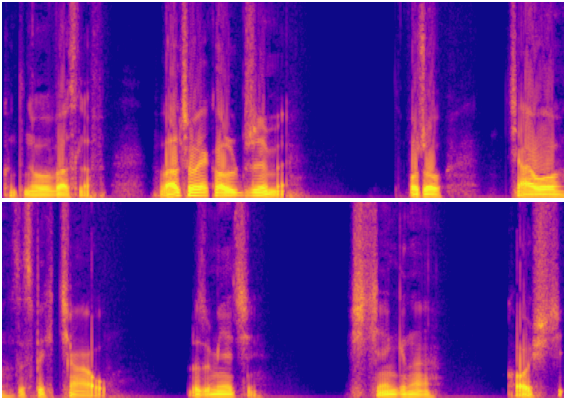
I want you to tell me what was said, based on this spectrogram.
kontynuował Wacław. Walczą jako olbrzymy. Tworzą ciało ze swych ciał. Rozumiecie? Ścięgna, kości,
